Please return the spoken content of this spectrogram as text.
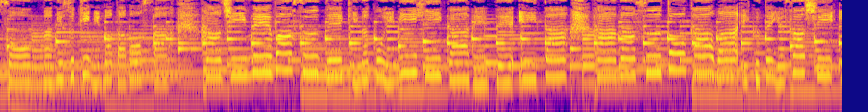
そんなに好きになった。のさ初めは素敵な恋に惹かれていた。話すと可愛くて優しい。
